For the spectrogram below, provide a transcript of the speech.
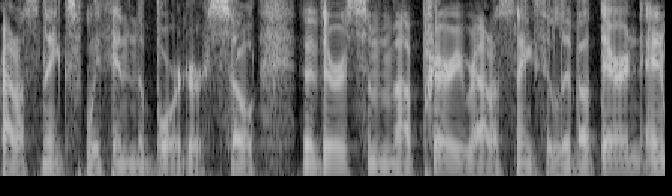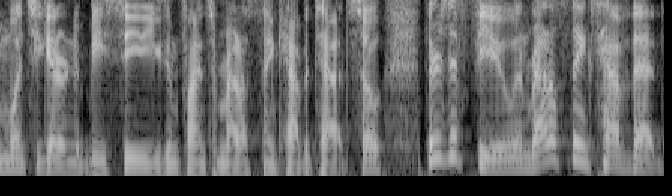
rattlesnakes within the border. So there are some uh, prairie rattlesnakes that live out there, and, and once you get into BC, you can find some rattlesnake habitat. So there's a few, and rattlesnakes have that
